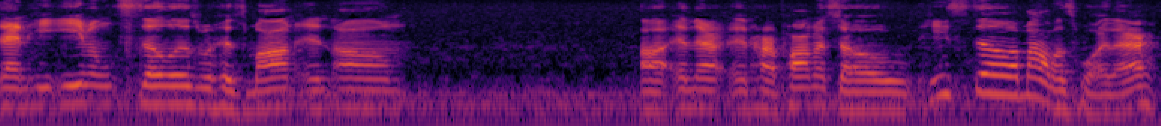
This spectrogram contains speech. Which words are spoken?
And he even still lives with his mom in um uh, in their in her apartment, so he's still a mama's boy there.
